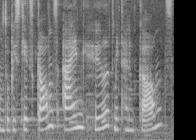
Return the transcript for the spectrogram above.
Und du bist jetzt ganz eingehüllt mit einem ganzen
